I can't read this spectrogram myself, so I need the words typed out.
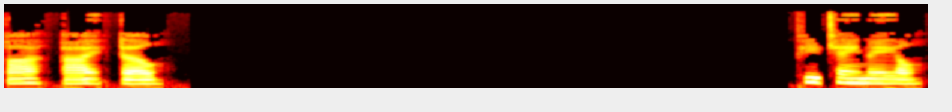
A I L PK nail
